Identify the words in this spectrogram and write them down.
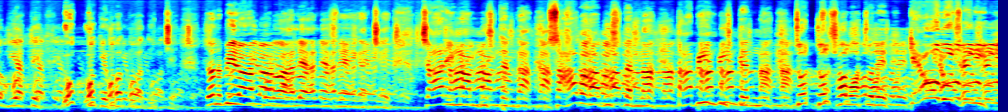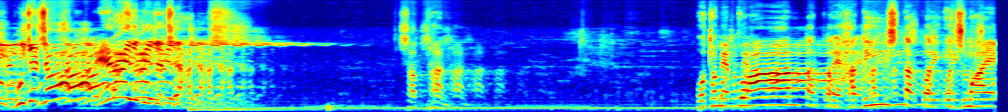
তবিয়াতে ভুকে ফতোয়া দিচ্ছে। যেন বিরাট বড় আহলে হাদিস হয়ে গেছে। চার ইমাম বুঝতেন না, সাহাবারা বুঝতেন না, তাবিন বুঝতেন না, চোদ্দশো বছরে কেউ বোঝেনি, বুঝেছ? এরাই বুঝেছে। সাবধান। প্রথমে কোরআন, তারপরে হাদিস, তারপরে ইজমায়ে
